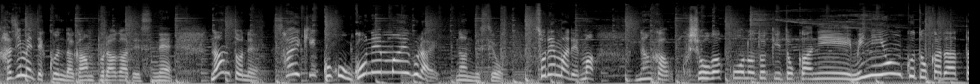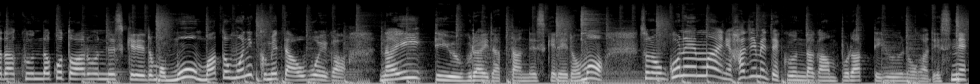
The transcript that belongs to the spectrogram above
初めて組んだガンプラがですねなんとね最近ここ5年前ぐらいなんですよ。それまでまあなんか小学校の時とかにミニ四駆とかだったら組んだことあるんですけれどももうまともに組めた覚えがないっていうぐらいだったんですけれどもその5年前に初めて組んだガンプラっていうのがですね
